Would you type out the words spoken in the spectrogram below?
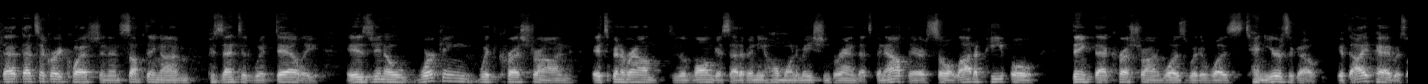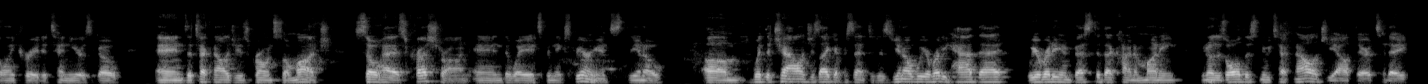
that that's a great question and something i'm presented with daily is you know working with crestron it's been around the longest out of any home automation brand that's been out there so a lot of people think that crestron was what it was 10 years ago if the ipad was only created 10 years ago and the technology has grown so much so has Crestron and the way it's been experienced. You know, um, with the challenges I get presented is, you know, we already had that. We already invested that kind of money. You know, there's all this new technology out there today.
